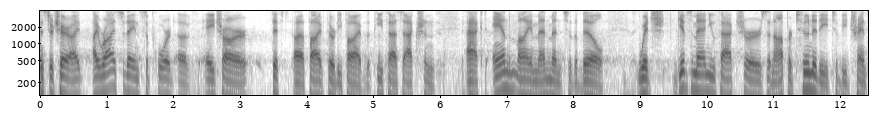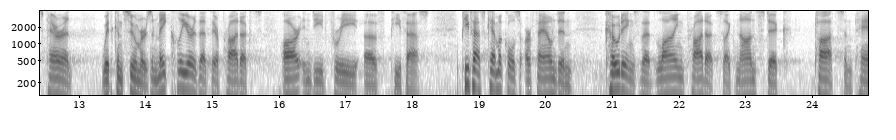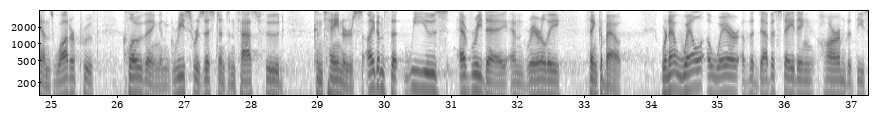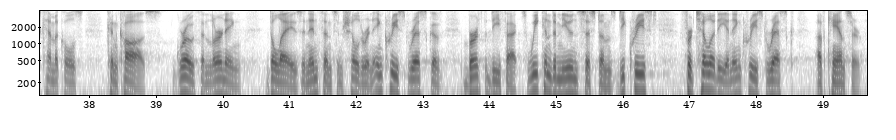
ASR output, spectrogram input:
Mr. Chair, I, I, rise today in support of H.R. 535, uh, the PFAS Action Act, and my amendment to the bill, which gives manufacturers an opportunity to be transparent with consumers and make clear that their products are indeed free of PFAS. PFAS chemicals are found in coatings that line products like nonstick pots and pans, waterproof clothing, and grease resistant and fast food containers, items that we use every day and rarely think about. We're now well aware of the devastating harm that these chemicals can cause growth and learning delays in infants and children, increased risk of birth defects, weakened immune systems, decreased fertility, and increased risk of cancer.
